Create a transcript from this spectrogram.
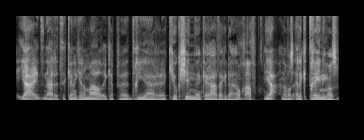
Ja, het- nou, dat ken ik helemaal. Ik heb eh, drie jaar eh, Kyokushin eh, karate gedaan. Oh, gaaf. Ja, en dan was elke training, was,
